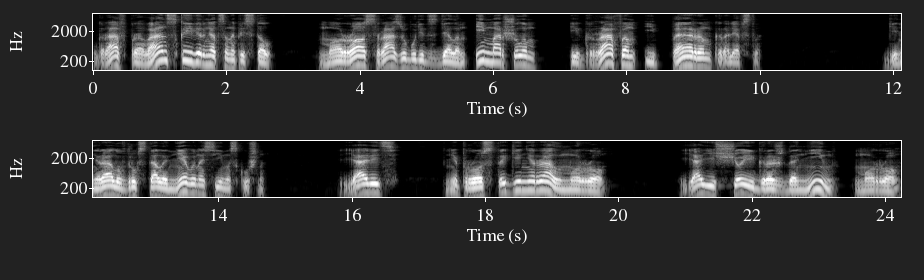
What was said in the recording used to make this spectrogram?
граф Прованский, вернется на престол, Моро сразу будет сделан и маршалом, и графом, и пером королевства. Генералу вдруг стало невыносимо скучно. Я ведь не просто генерал Моро, я еще и гражданин Моро.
